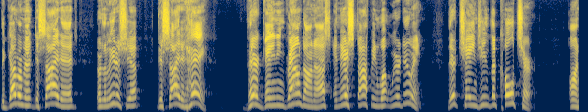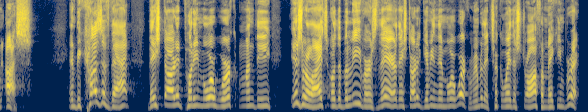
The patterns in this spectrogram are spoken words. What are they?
the government decided, or the leadership decided, hey, they're gaining ground on us and they're stopping what we're doing. They're changing the culture on us. And because of that, they started putting more work on the Israelites or the believers there. They started giving them more work. Remember, they took away the straw from making brick.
